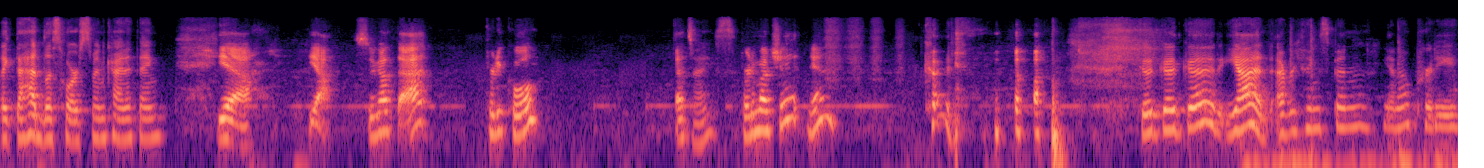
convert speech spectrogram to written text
Like the headless horseman kind of thing. Yeah, yeah. So we got that. Pretty cool. That's Nice. pretty much it. Yeah. Good. good, good, good. Yeah, everything's been, you know, pretty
